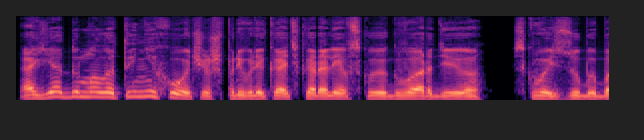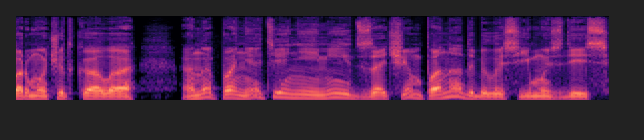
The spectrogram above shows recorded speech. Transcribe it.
«А я думала, ты не хочешь привлекать королевскую гвардию», сквозь зубы бормочет Кала. Она понятия не имеет, зачем понадобилось ему здесь.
